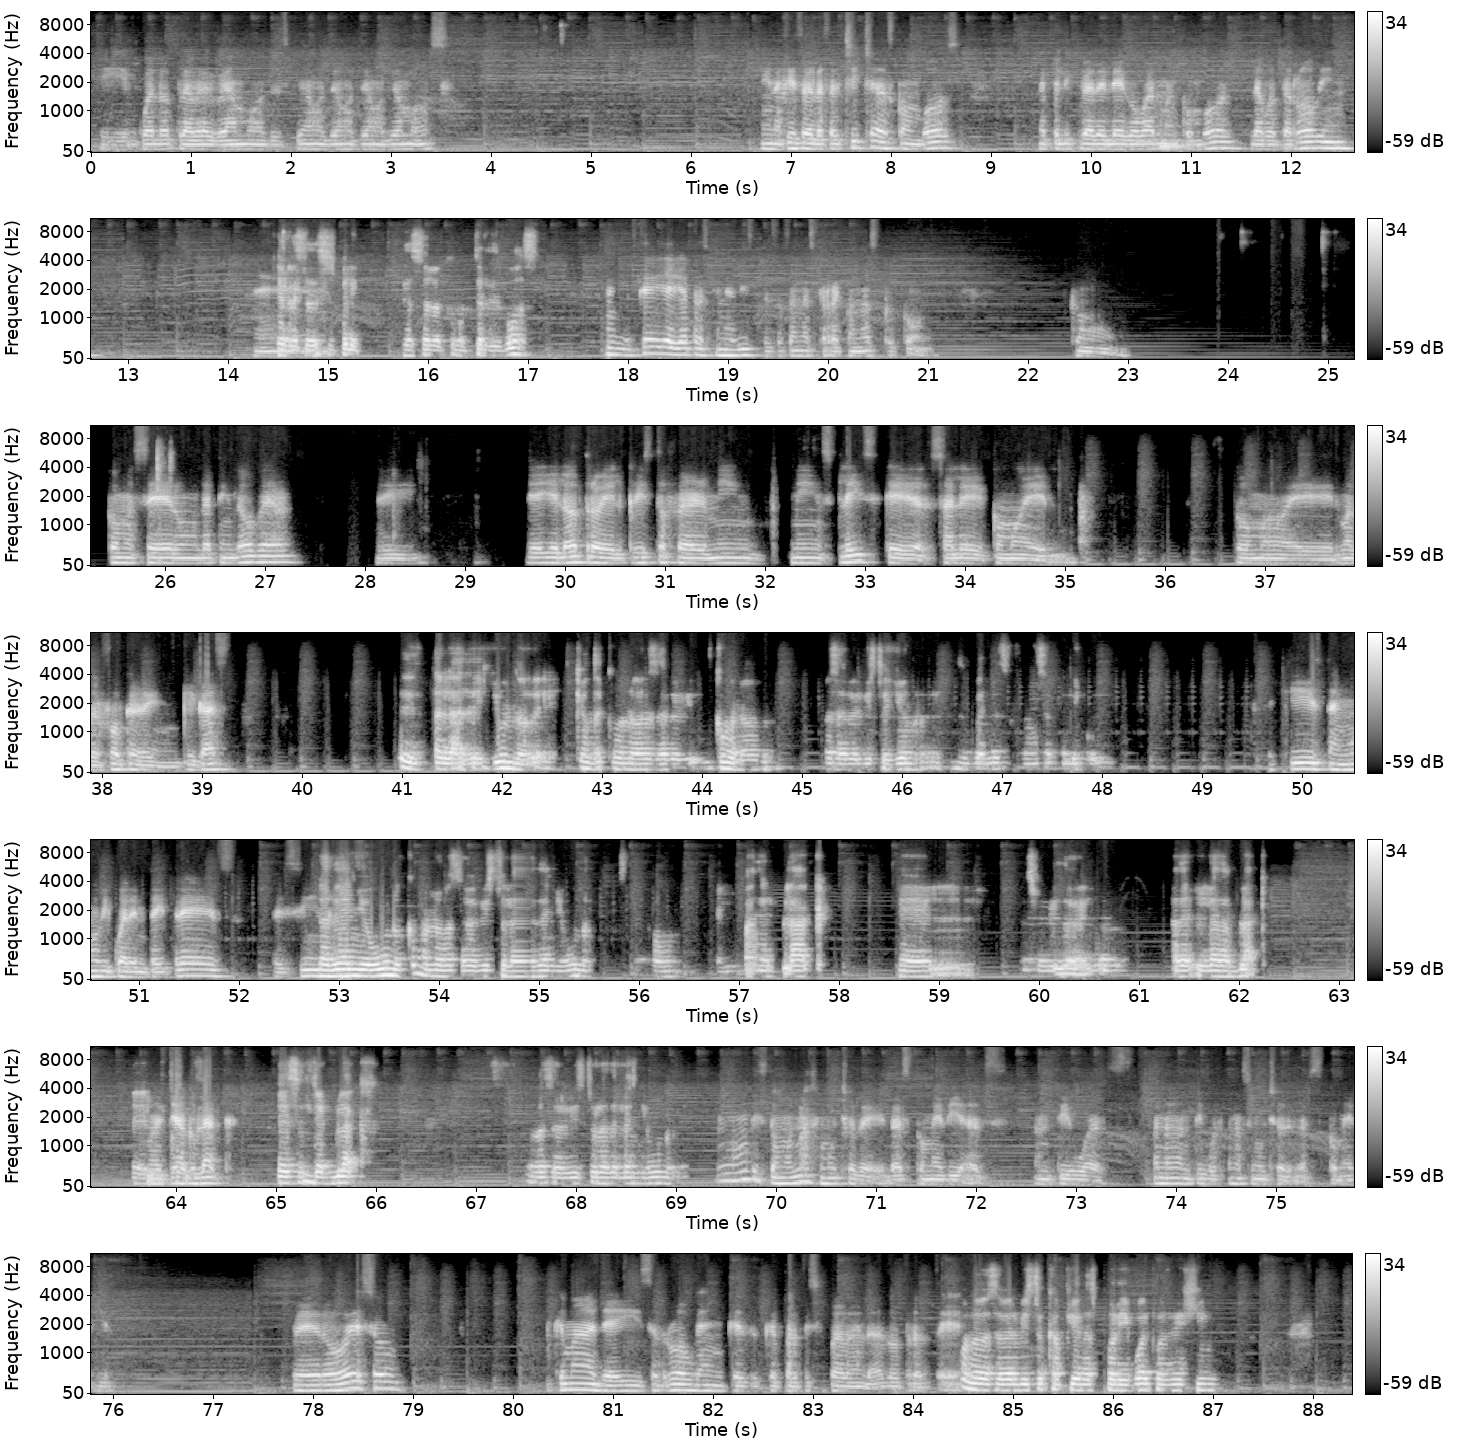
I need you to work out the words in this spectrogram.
¿Y en cuál otra? vez veamos, veamos, veamos, veamos, veamos. En la fiesta de las salchichas con vos. La película de Lego Batman con vos. La voz de Robin. el resto de sus películas solo como actor de voz. Sí, hay otras que me he visto, esas son las que reconozco con, como, como ser un Latin Lover y Y ahí el otro, el Christopher Min, Means Place, que sale como el como el motherfucker en Kick-Ass. Está la de Juno, ¿Qué onda? ¿Cómo no vas a ver? ¿Cómo no vas a haber visto Juno? Es buena esa película. Aquí está en Movie 43. La de año 1, ¿cómo no vas a haber visto la de año 1? Con el Man el Black, el. el, el Adam Black. El, Jack Black. Es el Jack Black. No vas a haber visto la del año 1. No he visto, no hace mucho de las comedias antiguas. Bueno, no antiguas, no hace mucho de las comedias. Pero eso, ¿Qué más de ahí? Seth Rogen, que, que participaron en las otras de... Bueno, vas a haber visto campeonas por igual por Virgin.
